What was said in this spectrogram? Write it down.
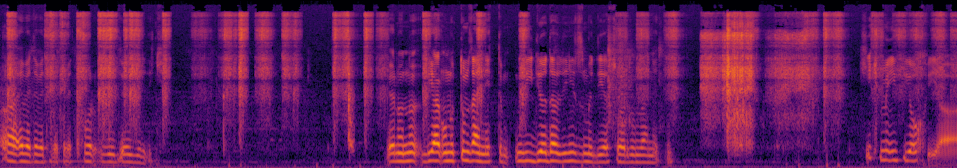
Aa evet evet evet evet. For videoya girdik. Ben onu bir an unuttum zannettim. Videodayız mı diye sordum zannettim. Hiç mi ip yok ya?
